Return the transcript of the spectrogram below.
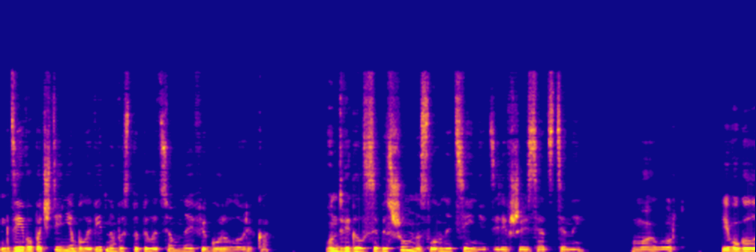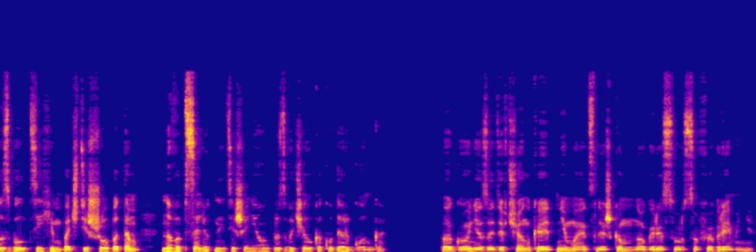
где его почти не было видно, выступила темная фигура Лорика. Он двигался бесшумно, словно тень, отделившаяся от стены. «Мой лорд?» Его голос был тихим, почти шепотом, но в абсолютной тишине он прозвучал, как удар гонга. Погоня за девчонкой отнимает слишком много ресурсов и времени.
